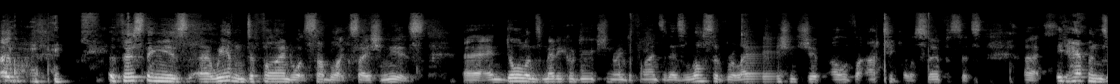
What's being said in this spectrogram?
um, the first thing is uh, we haven't defined what subluxation is. Uh, and Dorland's medical dictionary defines it as loss of relationship of articular surfaces. Uh, it happens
